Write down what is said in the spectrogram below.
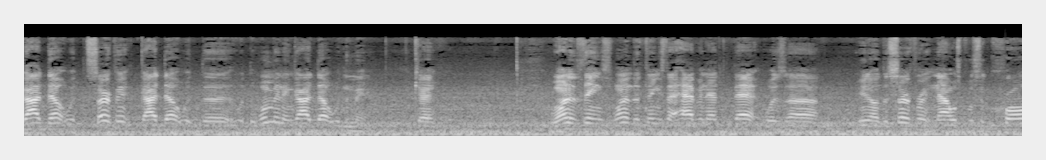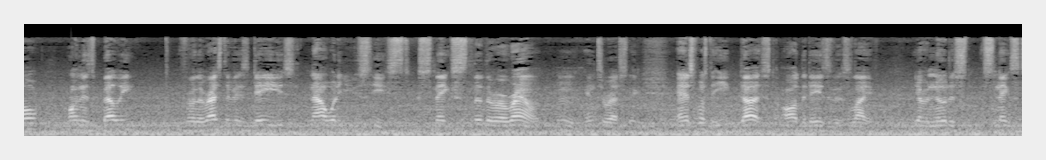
God dealt with the serpent, God dealt with the with the woman, and God dealt with the man. Okay. One of the things, one of the things that happened after that was, uh, you know, the serpent now was supposed to crawl on his belly for the rest of his days. Now, what do you see? Snakes slither around. Hmm, interesting. And it's supposed to eat dust all the days of his life. You ever notice snakes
